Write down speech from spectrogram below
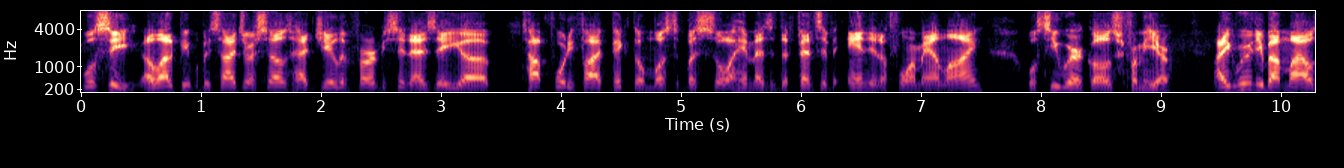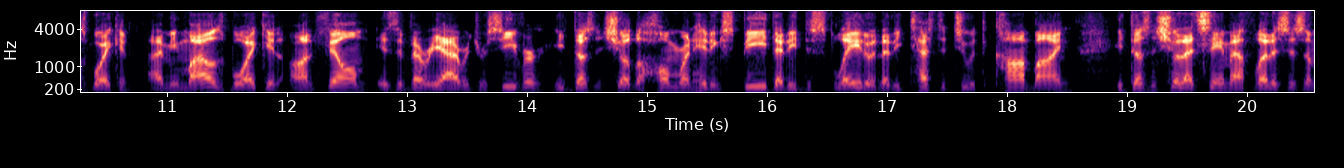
We'll see. A lot of people besides ourselves had Jaylon Ferguson as a uh, top 45 pick, though most of us saw him as a defensive end in a four man line. We'll see where it goes from here. I agree with you about Miles Boykin. I mean, Miles Boykin on film is a very average receiver. He doesn't show the home run hitting speed that he displayed or that he tested to at the combine. He doesn't show that same athleticism.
